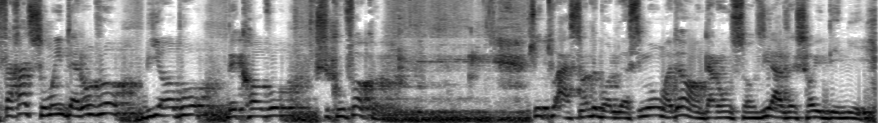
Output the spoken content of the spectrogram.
فقط شما این درون رو بیاب و بکاو و شکوفا کن. چون تو اسناد بالدستی اومده در اون سازی ارزش های دینی.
